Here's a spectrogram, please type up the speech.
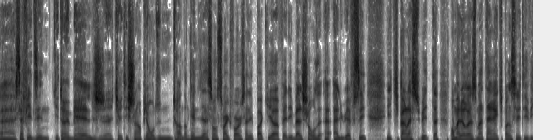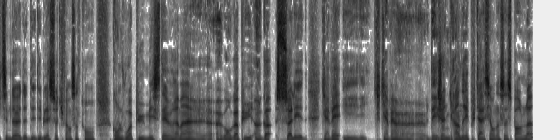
euh, Safieddine, qui est un Belge, euh, qui a été champion d'une grande organisation, Strike Force à l'époque, qui a fait des belles choses à, l'UFC et qui par la suite, bon malheureusement, Tarek, je pense qu'il a été victime de, de- de- des blessures qui font en sorte qu'on qu'on le voit plus, mais c'était vraiment un, bon gars, puis un gars solide, qui avait, il- qui avait un- déjà une grande réputation dans ce sport-là.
